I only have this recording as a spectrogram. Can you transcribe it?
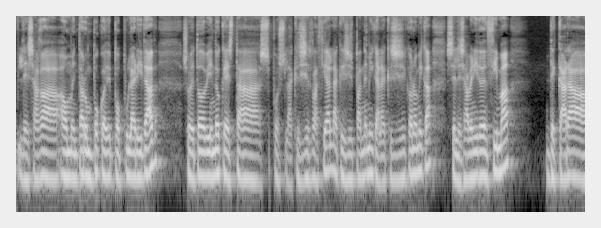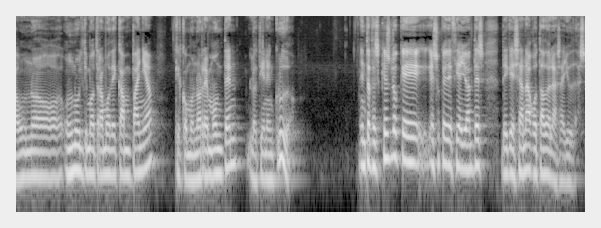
les haga aumentar un poco de popularidad sobre todo viendo que estas, pues, la crisis racial, la crisis pandémica, la crisis económica se les ha venido encima de cara a un último tramo de campaña que como no remonten, lo tienen crudo. Entonces, ¿qué es lo que, eso que decía yo antes de que se han agotado las ayudas?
